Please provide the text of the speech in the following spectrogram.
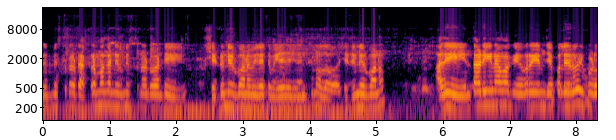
నిర్మిస్తున్నటువంటి అక్రమంగా నిర్మిస్తున్నటువంటి షెడ్ నిర్మాణం ఏదైతే ఎంతున్నదో ఆ షెడ్ నిర్మాణం అది ఎంత అడిగినా మాకు ఎవరు ఏం చెప్పలేరు. ఇప్పుడు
